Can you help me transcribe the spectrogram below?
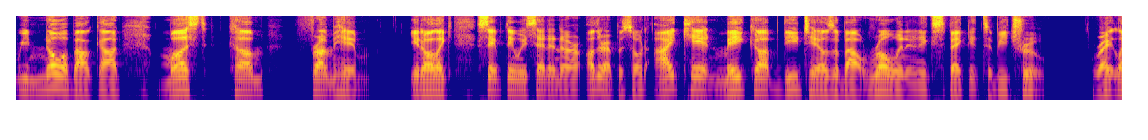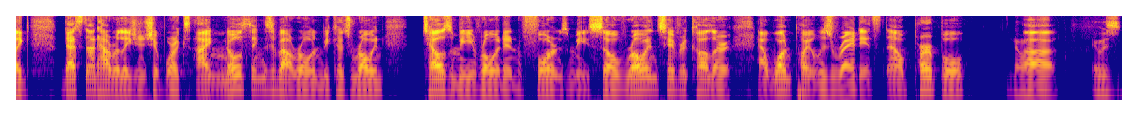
we know about God must come from him. You know, like same thing we said in our other episode. I can't make up details about Rowan and expect it to be true, right? Like that's not how relationship works. I know things about Rowan because Rowan tells me, Rowan informs me. So Rowan's favorite color at one point was red. It's now purple. No, Uh, it was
